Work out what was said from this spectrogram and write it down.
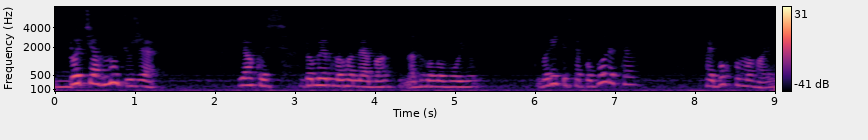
дотягнути уже якось до мирного неба над головою. Борітеся, поборете, хай Бог помагає.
